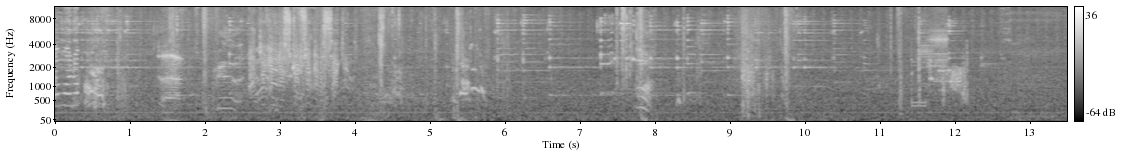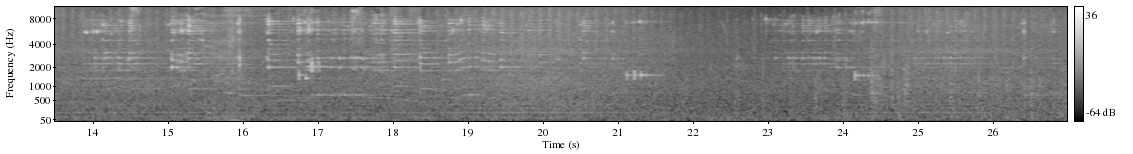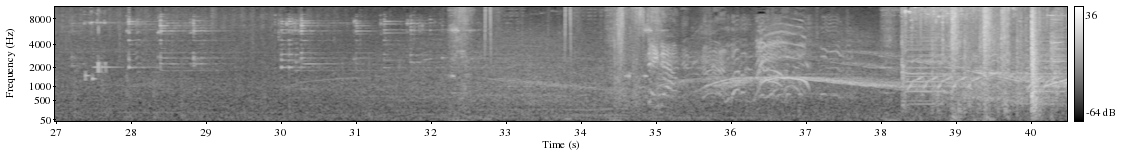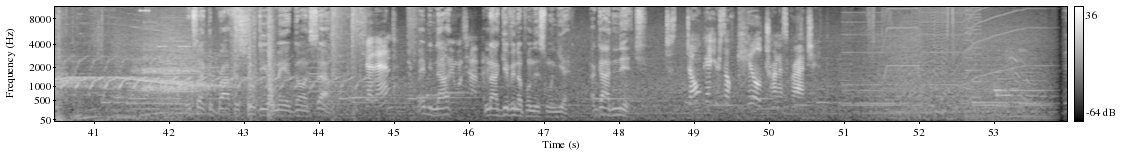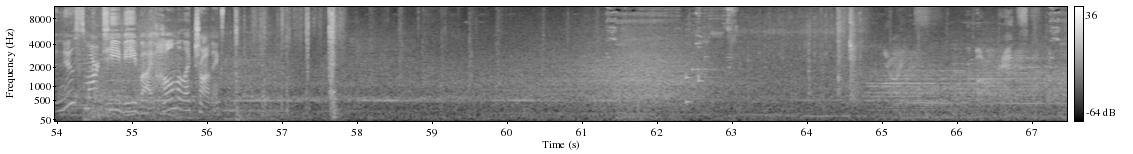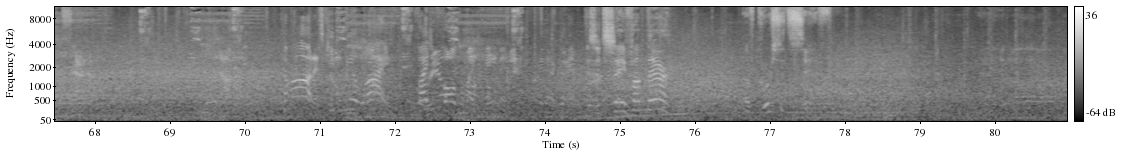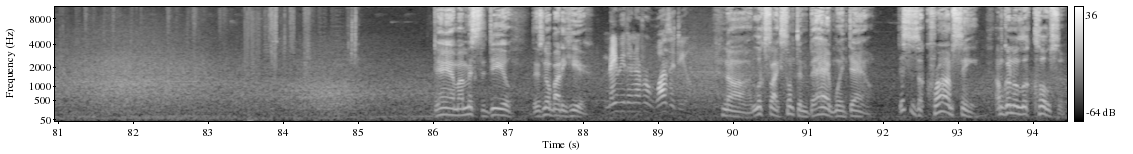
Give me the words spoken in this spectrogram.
someone up. I'll have gone south. Dead end? Maybe not. I'm not giving up on this one yet. I got an itch. Just don't get yourself killed trying to scratch it. The new smart TV by Home Electronics. Alive. If I default on my payment, you're gonna come in. Is it safe up there? Of course it's safe. Damn, I missed the deal. There's nobody here. Maybe there never was a deal. Nah, looks like something bad went down. This is a crime scene. I'm gonna look closer.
